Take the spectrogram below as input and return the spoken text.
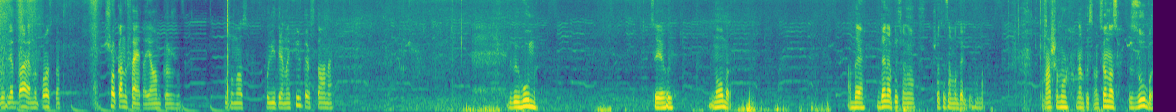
виглядає, ну просто що конфета, я вам кажу. Тут у нас повітряний фільтр стане. Двигун. Це його номер. А де? Де написано, що це за модель двигуна? По-нашому написано. Це у нас зубр.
